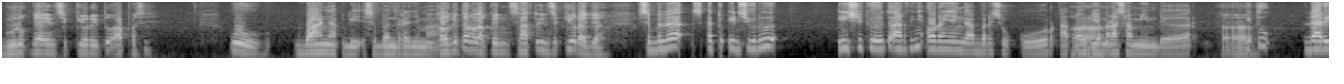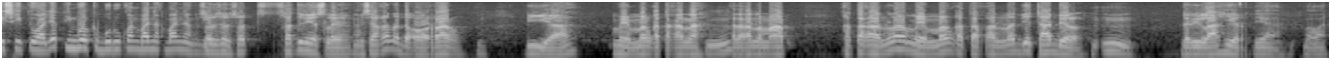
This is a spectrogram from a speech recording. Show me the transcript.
Buruknya insecure itu apa sih? uh banyak di sebenarnya mah Kalau kita ngelakuin satu insecure aja, sebenarnya satu insecure insecure itu artinya orang yang nggak bersyukur atau Heeh. dia merasa minder Heeh. itu dari situ aja timbul keburukan banyak-banyak. Sorry sorry so- satu nih ya Sleh. misalkan ada orang dia memang katakanlah Hmm. katakanlah maaf katakanlah memang katakanlah dia cadel Mm-mm. dari lahir Ya, bawaan.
